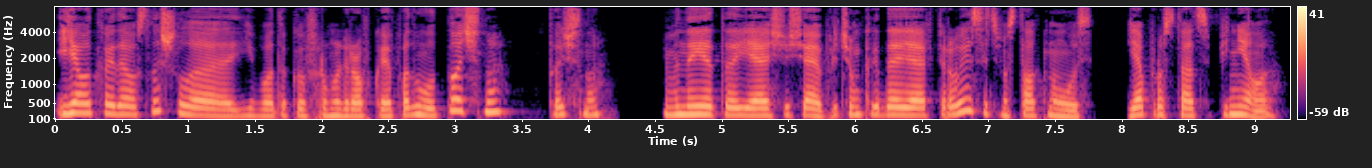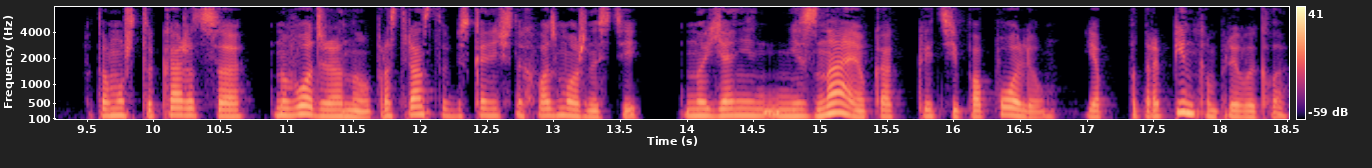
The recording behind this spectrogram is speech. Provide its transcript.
И я вот когда услышала его такую формулировку, я подумала, точно, точно. Именно это я ощущаю. Причем, когда я впервые с этим столкнулась, я просто оцепенела, потому что кажется, ну вот же оно, пространство бесконечных возможностей. Но я не, не знаю, как идти по полю. Я по тропинкам привыкла.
